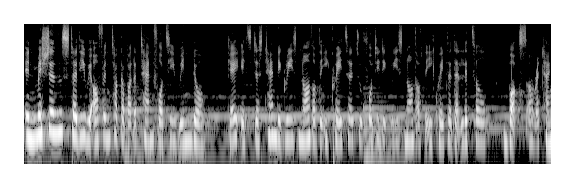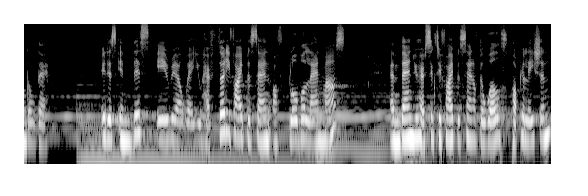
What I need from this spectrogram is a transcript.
In mission study, we often talk about the 1040 window. Okay, it's just 10 degrees north of the equator to 40 degrees north of the equator, that little box or rectangle there. It is in this area where you have 35% of global landmass, and then you have 65% of the world's population,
